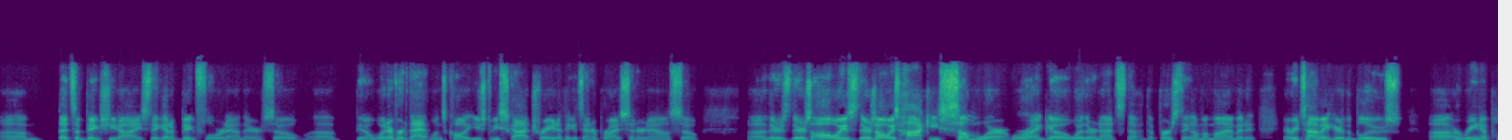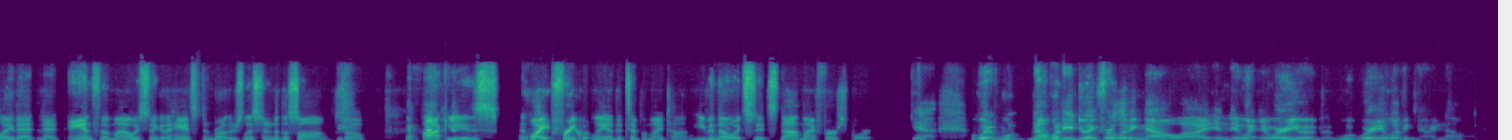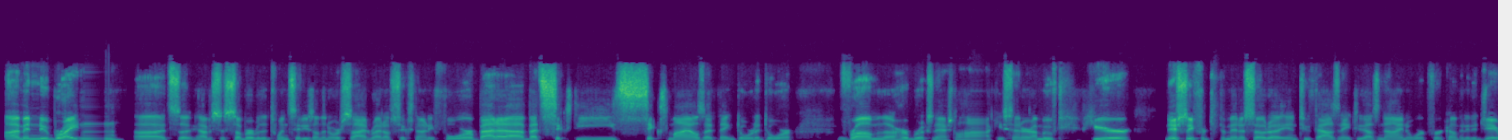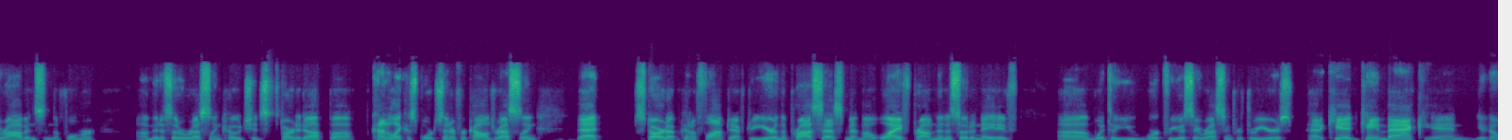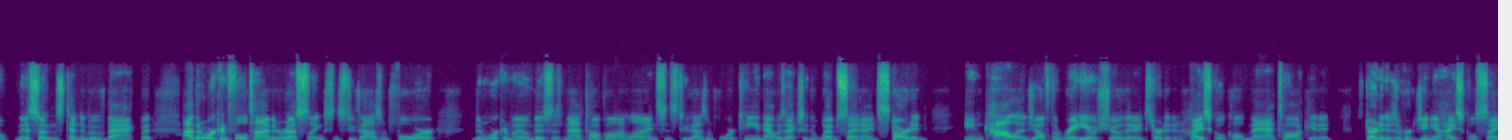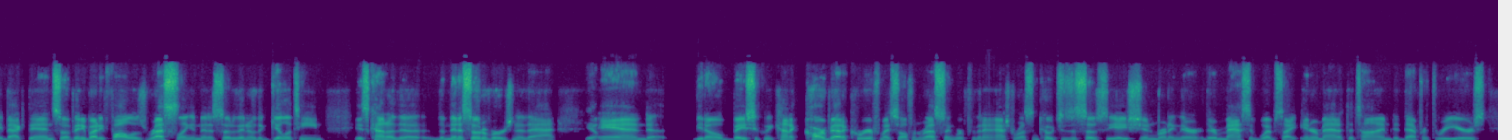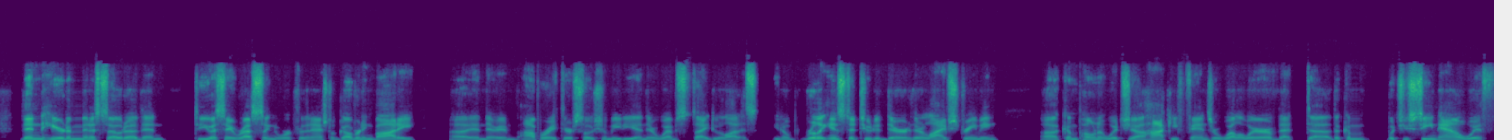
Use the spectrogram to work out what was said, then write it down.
Um, that's a big sheet of ice. They got a big floor down there. So, uh, you know, whatever that one's called, it used to be Scottrade. I think it's Enterprise Center now. So, uh, there's there's always there's always hockey somewhere where I go, whether or not it's the the first thing on my mind. But every time I hear the Blues uh, arena play that that anthem, I always think of the Hanson brothers listening to the song. So, hockey is quite frequently at the tip of my tongue, even though it's it's not my first sport. Yeah. What, what, now? What are you doing for a living now? Uh, and, and, where are you? Where are you living right now? I'm in New Brighton. Uh, it's a, obviously a suburb of the Twin Cities on the north side, right off 694. About uh, about 66 miles, I think, door to door mm-hmm. from the Herb Brooks National Hockey Center. I moved here initially for to Minnesota in 2008, 2009 to work for a company that Jay Robinson, the former uh, Minnesota wrestling coach, had started up, uh, kind of like a sports center for college wrestling. That startup kind of flopped after a year in the process. Met my wife, proud Minnesota native. Uh, went to you work for USA Wrestling for three years, had a kid, came back, and you know Minnesotans tend to move back. But I've been working full time in wrestling since 2004. Been working my own business, Mat Talk Online, since 2014. That was actually the website I'd started in college off the radio show that I'd started in high school called Mat Talk. And it started as a Virginia high school site back then. So if anybody follows wrestling in Minnesota, they know the guillotine is kind of the the Minnesota version of that. Yep. And uh, you know, basically kind of carved out a career for myself in wrestling. Worked for the National Wrestling Coaches Association, running their their massive website Intermat at the time. Did that for three years. Then here to Minnesota, then to USA Wrestling to work for the national governing body. uh, and, their, and operate their social media and their website, do a lot of, you know, really instituted their their live streaming uh, component, which uh, hockey fans are well aware of. That uh, the com- what you see now with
